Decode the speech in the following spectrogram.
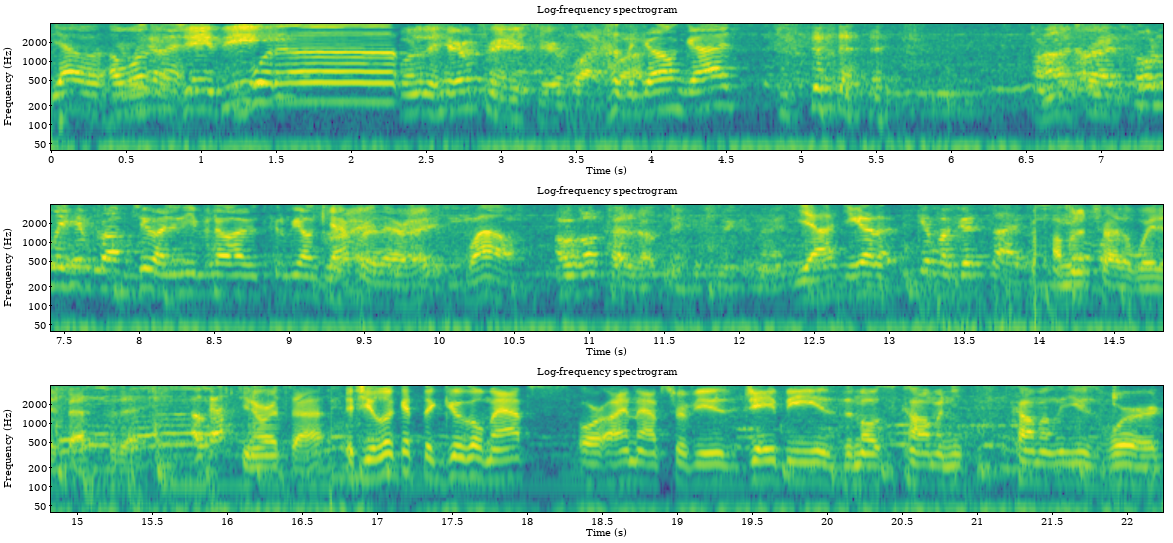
yeah, I wasn't. JB. What up? One of the hero trainers here at Black How's it going, guys? I'm gonna try totally impromptu. I didn't even know I was gonna be on camera Right, there. right. Wow. I'll, I'll cut it up, make it, make it nice. Yeah, you gotta give them a good side. I'm gonna try the weighted vest today. Okay. Do you know where it's at? If you look at the Google Maps or iMaps reviews, JB is the most common, commonly used word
